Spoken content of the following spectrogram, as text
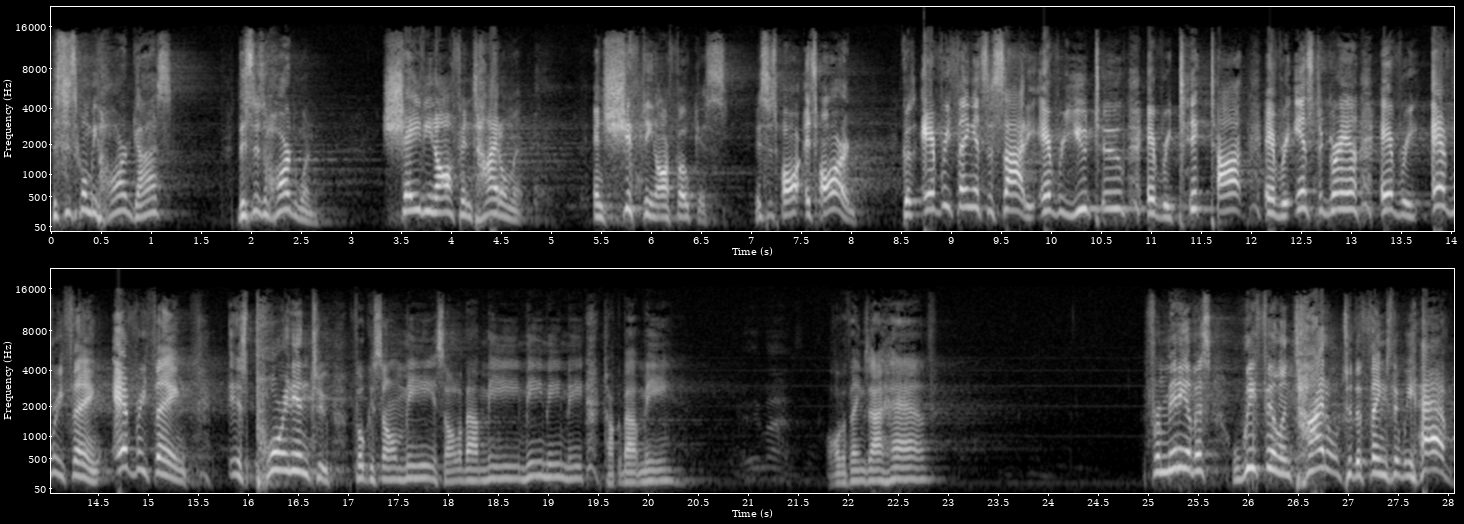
This is going to be hard, guys. This is a hard one. Shaving off entitlement and shifting our focus. This is hard. It's hard. Because everything in society, every YouTube, every TikTok, every Instagram, every everything, everything is pouring into focus on me. It's all about me, me, me, me. Talk about me. Amen. All the things I have. For many of us, we feel entitled to the things that we have.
